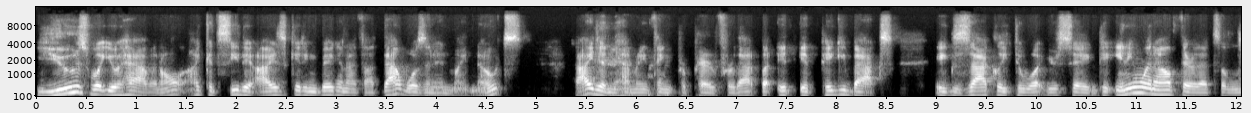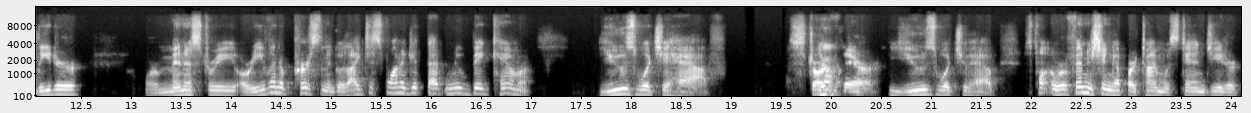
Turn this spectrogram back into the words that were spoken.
Use what you have. And all I could see the eyes getting big. And I thought, That wasn't in my notes. I didn't have anything prepared for that, but it, it piggybacks exactly to what you're saying. To anyone out there that's a leader or ministry or even a person that goes, I just want to get that new big camera, use what you have. Start yeah. there. Use what you have. We're finishing up our time with Stan Jeter.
